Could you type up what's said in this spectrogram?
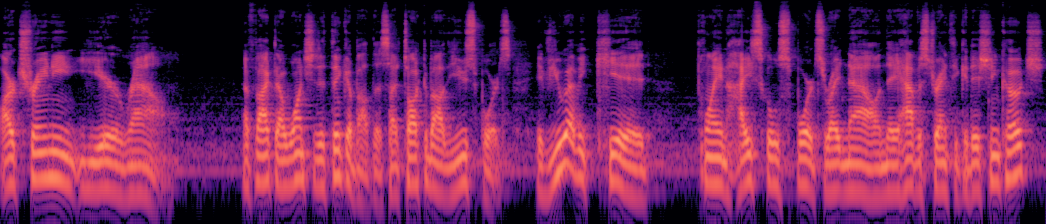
are training year round. In fact, I want you to think about this. I talked about U sports. If you have a kid playing high school sports right now and they have a strength and conditioning coach,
